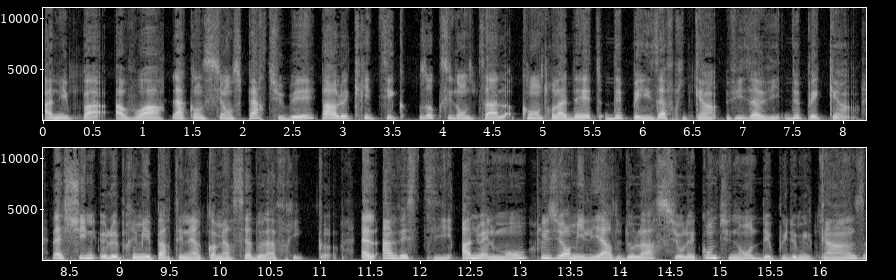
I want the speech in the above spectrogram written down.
à ne pas avoir la conscience perturbée par le critique occidental contre la dette des pays africains vis-à-vis -vis de Pékin. La Chine est le premier partenaire commercial de l'Afrique. Elle investit annuellement plusieurs milliards de dollars sur le continent depuis 2015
